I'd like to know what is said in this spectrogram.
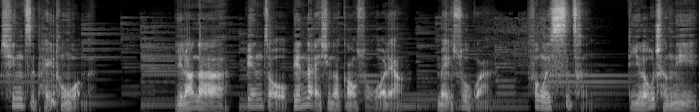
亲自陪同我们。伊拉娜边走边耐心地告诉我俩，美术馆分为四层，底楼陈列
